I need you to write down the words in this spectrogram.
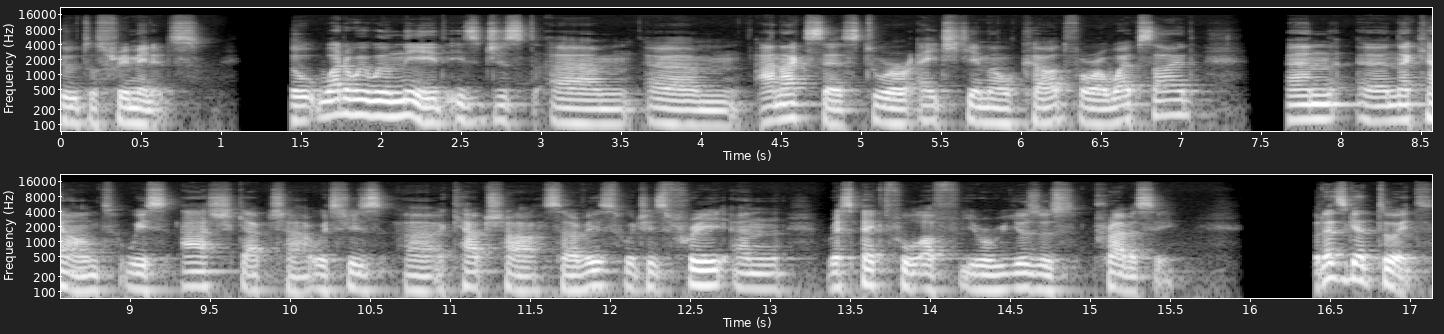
two to three minutes. So what we will need is just um, um, an access to our HTML code for our website and an account with HCAPTCHA, which is uh, a CAPTCHA service, which is free and respectful of your users' privacy. So let's get to it.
